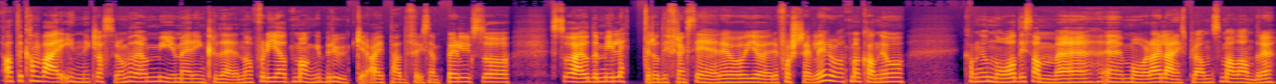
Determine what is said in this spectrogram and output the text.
at det kan være inne i klasserommet, det er jo mye mer inkluderende. Fordi at mange bruker iPad, eksempel, så, så er jo det mye lettere å differensiere og gjøre forskjeller. Og at man kan jo, kan jo nå de samme eh, måla i læringsplanen som alle andre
